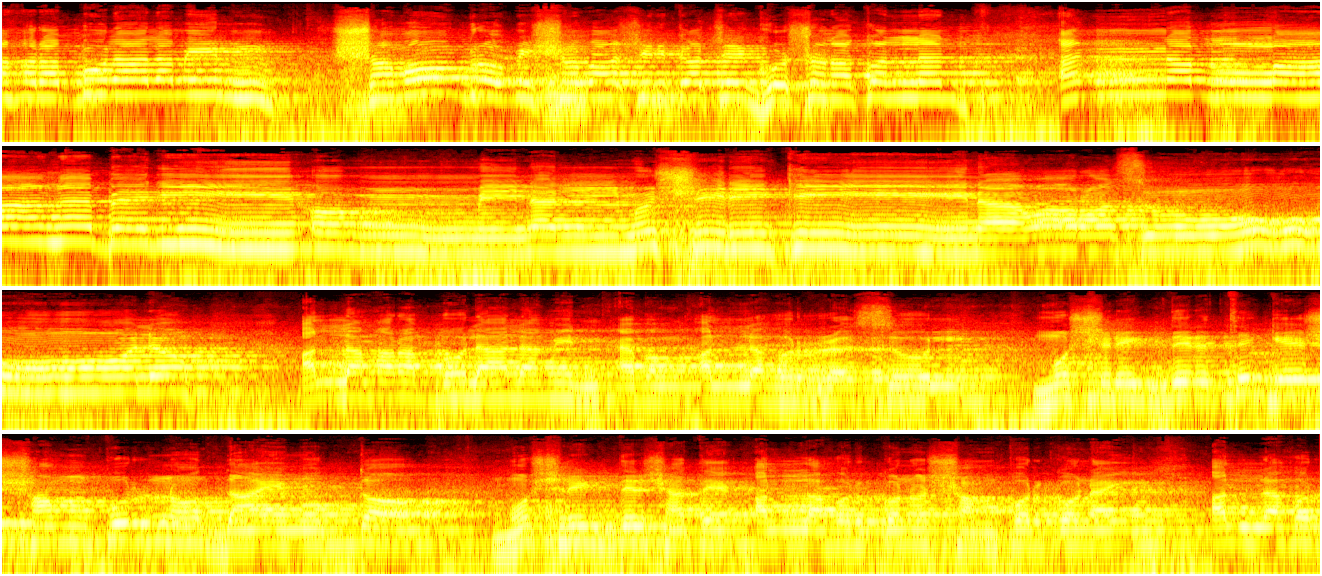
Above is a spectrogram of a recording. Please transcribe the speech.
আল্লাহ রাব্বুল আলামিন সমগ্র বিশ্ববাসীর কাছে ঘোষণা করলেন আন্নাল্লাহ বারিউম মিনাল ওয়া আল্লাহ রাব্বুল আলামিন এবং আল্লাহর রসুল মুশরিকদের থেকে সম্পূর্ণ দায়মুক্ত। মুশরিকদের সাথে আল্লাহর কোনো সম্পর্ক নাই, আল্লাহর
